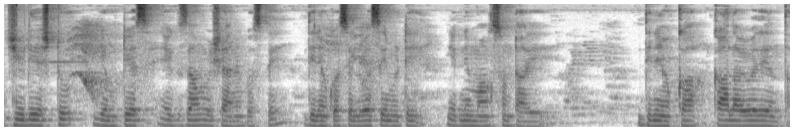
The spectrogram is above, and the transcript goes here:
GDS to MTS exam విషయానికి వస్తే దీని యొక్క సిలబస్ ఏమిటి ఎన్ని మార్క్స్ ఉంటాయి దీని యొక్క కాల వ్యవధి ఎంత?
